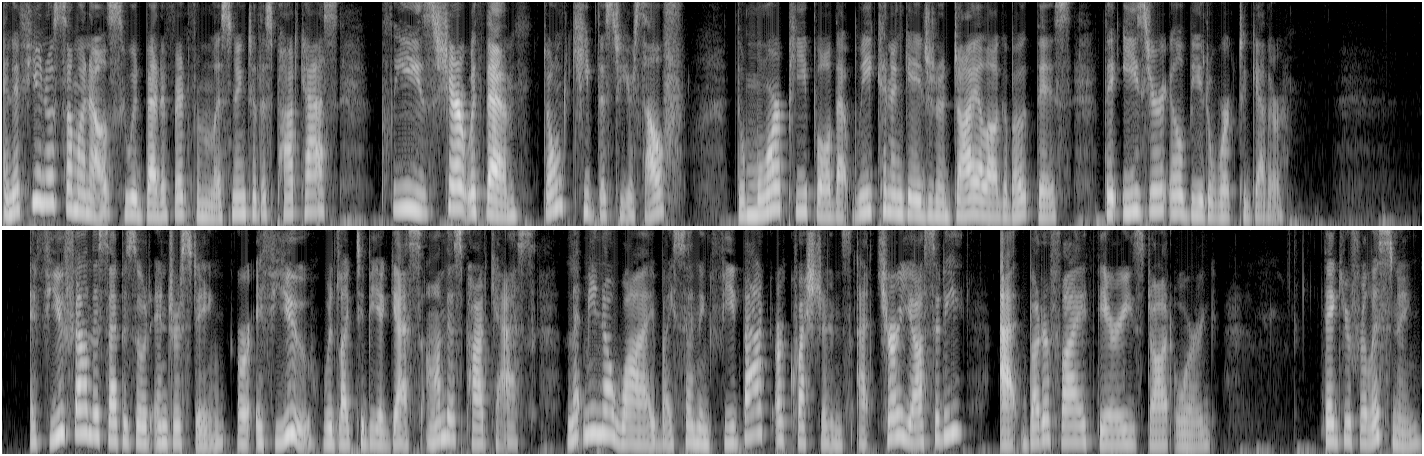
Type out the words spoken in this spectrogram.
And if you know someone else who would benefit from listening to this podcast, please share it with them. Don't keep this to yourself. The more people that we can engage in a dialogue about this, the easier it'll be to work together. If you found this episode interesting, or if you would like to be a guest on this podcast, let me know why by sending feedback or questions at curiosity at butterflytheories.org. Thank you for listening,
